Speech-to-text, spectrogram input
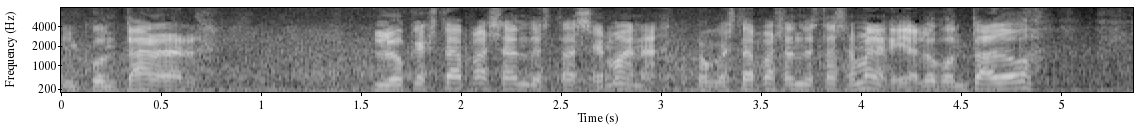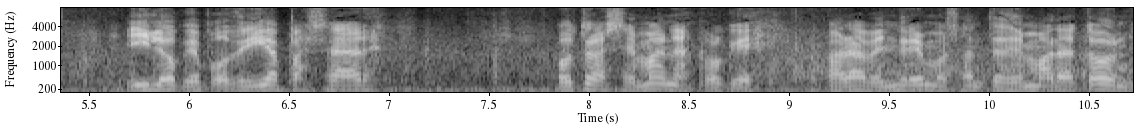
y contar lo que está pasando esta semana. Lo que está pasando esta semana, que ya lo he contado, y lo que podría pasar otras semanas, porque ahora vendremos antes del maratón,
